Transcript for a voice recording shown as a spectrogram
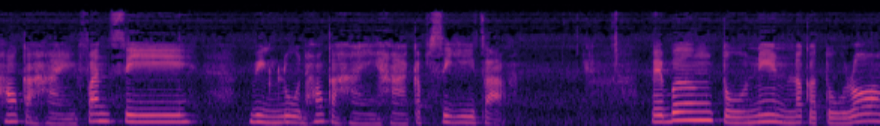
เฮากะให้ฟันซีวิ่งลูดเฮากะให้หากับซีจ้ะไปเบิ่งตัวเน้นแล้วก็ตัวร่อง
